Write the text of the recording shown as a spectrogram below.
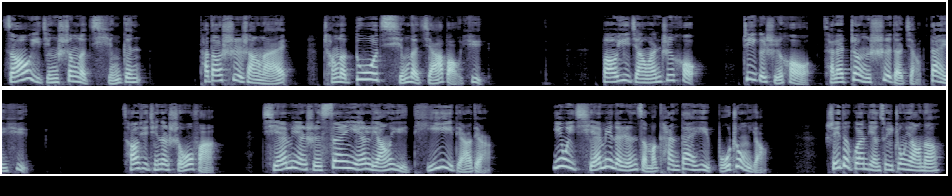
早已经生了情根，他到世上来成了多情的贾宝玉。宝玉讲完之后，这个时候才来正式的讲黛玉。曹雪芹的手法，前面是三言两语提一点点因为前面的人怎么看黛玉不重要，谁的观点最重要呢？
